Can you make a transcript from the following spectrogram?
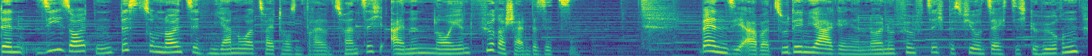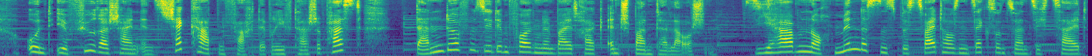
Denn Sie sollten bis zum 19. Januar 2023 einen neuen Führerschein besitzen. Wenn Sie aber zu den Jahrgängen 59 bis 64 gehören und Ihr Führerschein ins Scheckkartenfach der Brieftasche passt, dann dürfen Sie dem folgenden Beitrag entspannter lauschen. Sie haben noch mindestens bis 2026 Zeit,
